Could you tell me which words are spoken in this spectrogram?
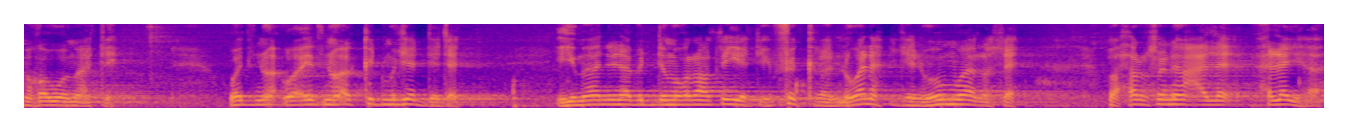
مقوماته. وإذ نؤكد مجددا إيماننا بالديمقراطية فكرا ونهجا وممارسة وحرصنا عليها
